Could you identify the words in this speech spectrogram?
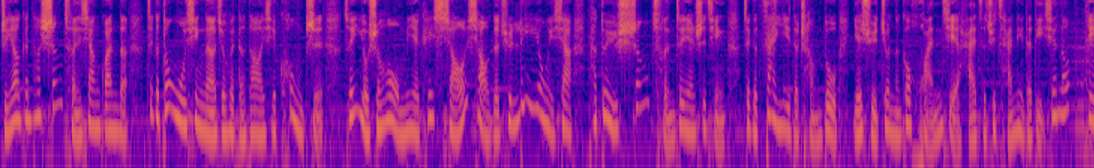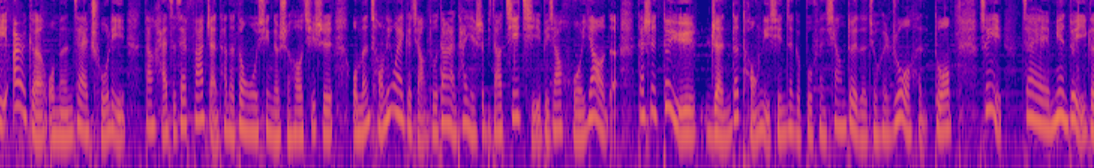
只要跟他生存相关的这个动物性呢，就会得到一些控制。所以，有时候我们也可以小小的去利用一下他对于生存这件事情这个在意的程度，也许就能够。缓解孩子去踩你的底线喽。第二个，我们在处理当孩子在发展他的动物性的时候，其实我们从另外一个角度，当然他也是比较积极、比较活跃的。但是对于人的同理心这个部分，相对的就会弱很多。所以在面对一个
